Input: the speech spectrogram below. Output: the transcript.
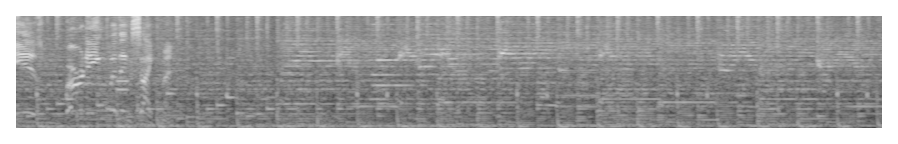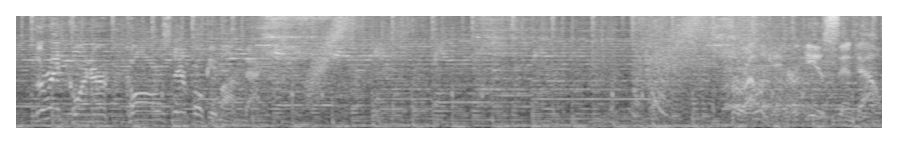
is burning with excitement. The red corner calls their Pokemon back. Feraligatr is sent out.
